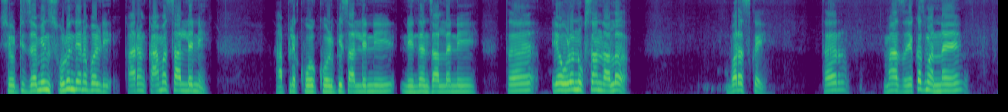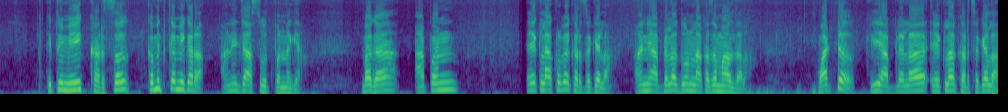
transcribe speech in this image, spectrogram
शेवटी जमीन सोडून देणं पडली. कारण कामच चालले नाही. आपले को कोळपी चालले नाही निंदन चाललं नाही. तर एवढं नुकसान झालं. बरंच काही. तर माझं एकच म्हणणं आहे की तुम्ही खर्च कमीत कमी करा आणि जास्त उत्पन्न घ्या. बघा आपण एक लाख रुपये खर्च केला आणि आपल्याला दोन लाखाचा माल झाला. वाटतं की आपल्याला एक लाख खर्च केला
